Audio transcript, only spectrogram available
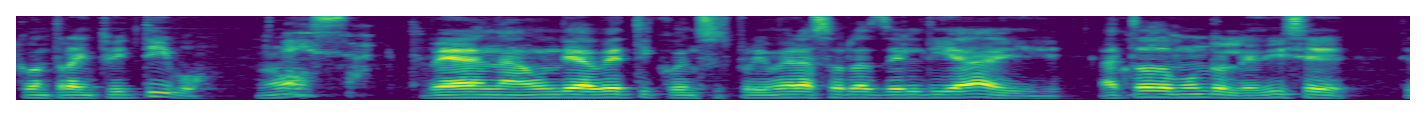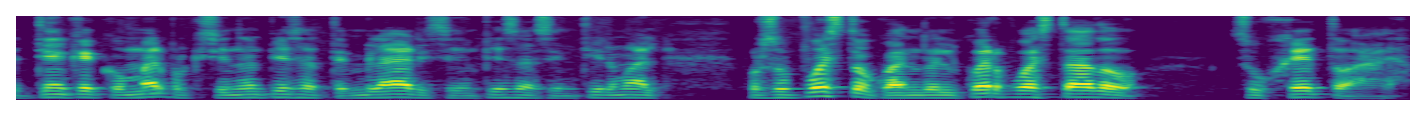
contraintuitivo, ¿no? Exacto. Vean a un diabético en sus primeras horas del día y a todo mundo le dice que tiene que comer porque si no empieza a temblar y se empieza a sentir mal. Por supuesto, cuando el cuerpo ha estado sujeto a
